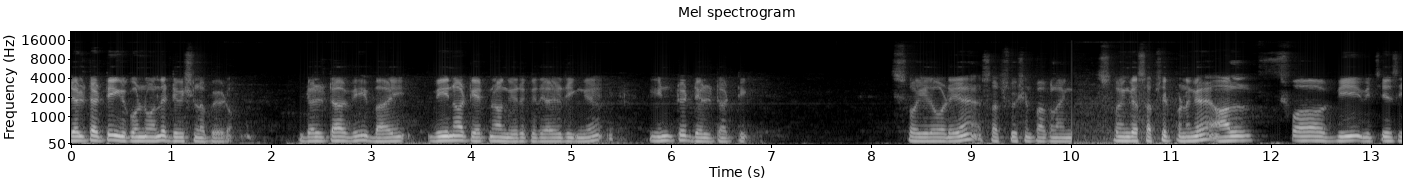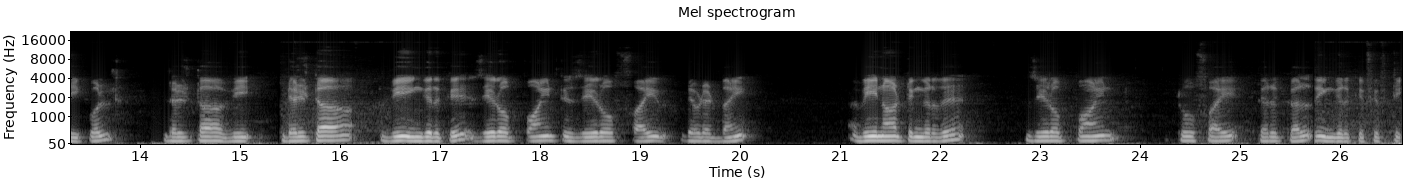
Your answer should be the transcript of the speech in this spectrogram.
டெல்டா டி இங்கே கொண்டு வந்து டிவிஷனில் போயிடும். Delta V by V naught ஏற்கனவே அங்கே இருக்குது எழுதிங்க. இன்ட்டு டெல்டா டி ஸோ இதோடைய சப்ஸ்டியூஷன் பார்க்கலாம் ஸோ இங்கே சப்ஸ்டியூட் பண்ணுங்கள் alpha V which is equal delta V delta V இங்கே இருக்குது zero point zero five divided by V நாட்டுங்கிறது ஜீரோ பாயிண்ட் டூ ஃபைவ் பெருக்கல். இங்கே இருக்குது ஃபிஃப்டி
